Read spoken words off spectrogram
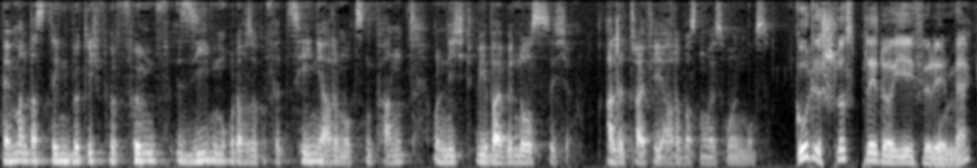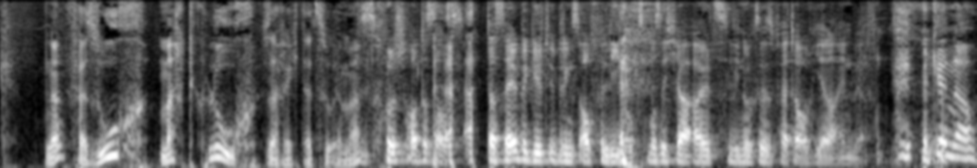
wenn man das Ding wirklich für fünf, sieben oder sogar für zehn Jahre nutzen kann und nicht wie bei Windows sich alle drei, vier Jahre was Neues holen muss. Gutes Schlussplädoyer für den Mac. Ne? Versuch macht klug, sage ich dazu immer. So schaut es aus. Dasselbe gilt übrigens auch für Linux, muss ich ja als Linux-Experte auch hier einwerfen. genau.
